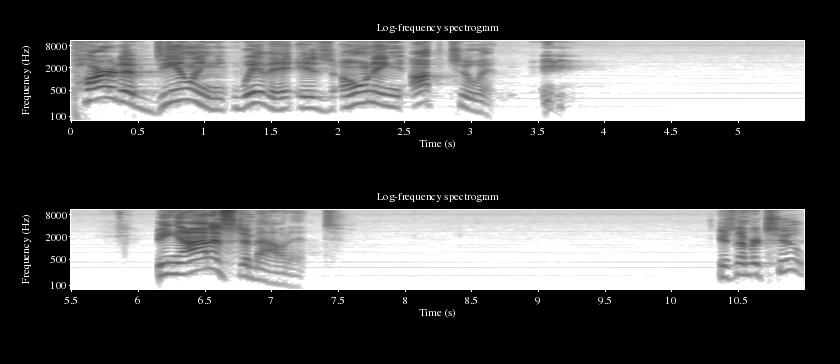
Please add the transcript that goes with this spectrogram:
part of dealing with it is owning up to it, being honest about it. Here's number two.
